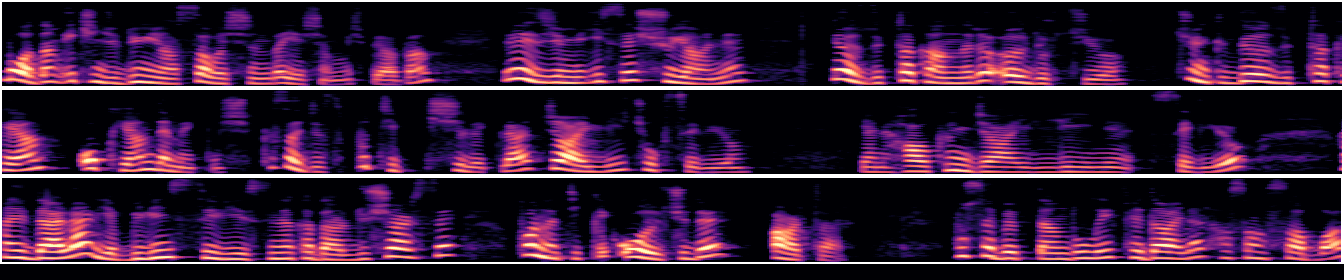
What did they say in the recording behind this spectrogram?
Bu adam 2. Dünya Savaşı'nda yaşamış bir adam. Rejimi ise şu yani gözlük takanları öldürtüyor. Çünkü gözlük takayan okuyan demekmiş. Kısacası bu tip kişilikler cahilliği çok seviyor. Yani halkın cahilliğini seviyor. Hani derler ya bilinç seviyesine kadar düşerse fanatiklik o ölçüde artar. Bu sebepten dolayı fedailer Hasan Sabbah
